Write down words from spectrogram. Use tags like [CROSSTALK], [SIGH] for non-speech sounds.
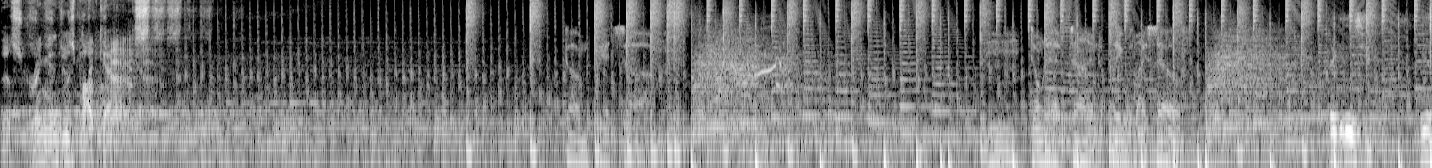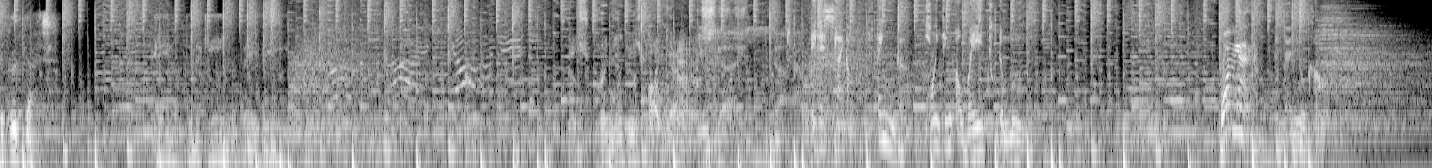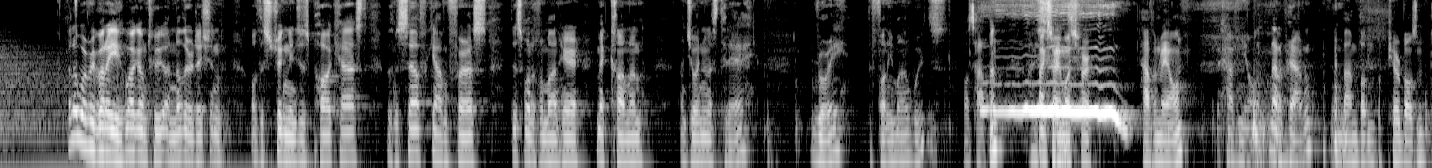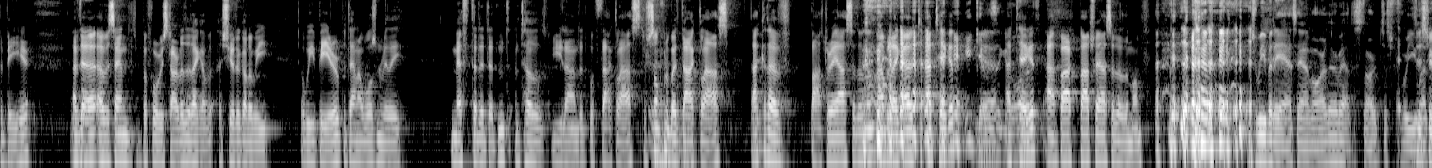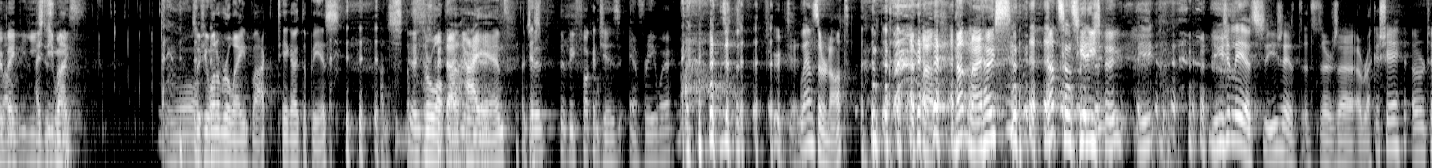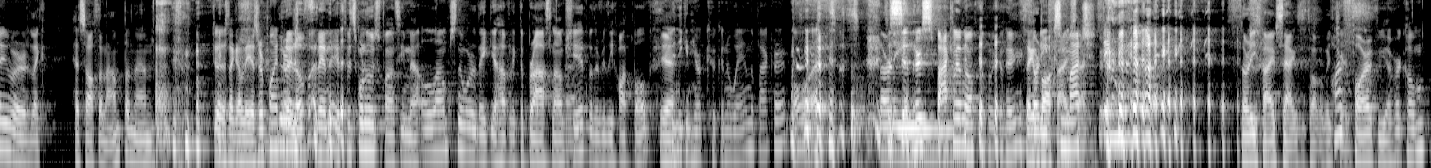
The String Ninjas Podcast. Come get some. Hmm, don't have time to play with myself. Take it easy. We're the good guys. Hello, everybody. Welcome to another edition of the String Ninjas podcast with myself, Gavin Ferris, this wonderful man here, Mick Conlon, and joining us today, Rory, the funny man Woods. What's happening? Thanks very much for having me on. Having you on, not a problem. I'm, I'm bu- pure buzzing to be here. I've, I was saying before we started that like I, I should have got a wee a wee beer, but then I wasn't really miffed that I didn't until you landed with that glass. There's something about that glass that could have battery acid in it. I'd be like, I'd, I'd take it. [LAUGHS] Give us a go I'd take it. Uh, ba- battery acid of the month. [LAUGHS] There's a wee bit of ASMR there about at the start, just before you Just went. your big well. I yeasty just went. mouth. So if you want to rewind back, take out the bass [LAUGHS] and s- Just throw put up that that high ear. end. And just There'd, there'd be fucking jizz everywhere. Just pure jizz. When's there not? Not in my house. Not since 82. Usually it's usually it's, it's, there's a, a ricochet or two where it, like hits off the lamp and then [LAUGHS] there's like a laser pointer. I [LAUGHS] love, and then if it's one of those fancy metal lamps, you know, where they you have like the brass lampshade with a really hot bulb, Yeah. then you can hear it cooking away in the background. Oh, [LAUGHS] Just sitting there spackling off the fucking thing. It's like a 35 boxing match. 35 seconds to talk about How jizz. far have you ever come?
